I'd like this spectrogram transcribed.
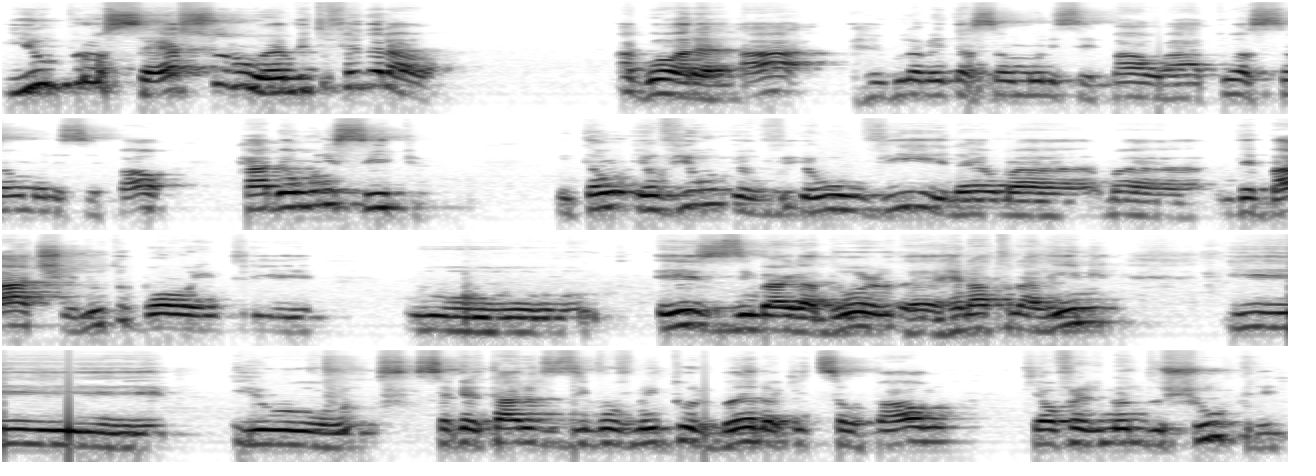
e o processo no âmbito federal. Agora, a regulamentação municipal, a atuação municipal, cabe ao município. Então, eu vi, eu, eu ouvi né, uma, uma, um debate muito bom entre o ex-desembargador é, Renato Nalini e, e o secretário de Desenvolvimento Urbano aqui de São Paulo, que é o Fernando Chucre,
